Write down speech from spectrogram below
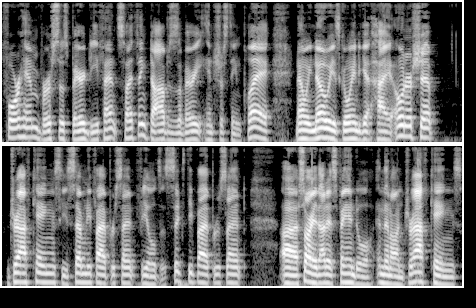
for him versus Bear defense. So I think Dobbs is a very interesting play. Now we know he's going to get high ownership. DraftKings, he's 75%, Fields is 65%. Uh, sorry, that is FanDuel. And then on DraftKings,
